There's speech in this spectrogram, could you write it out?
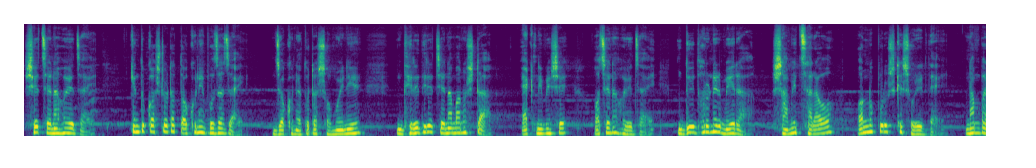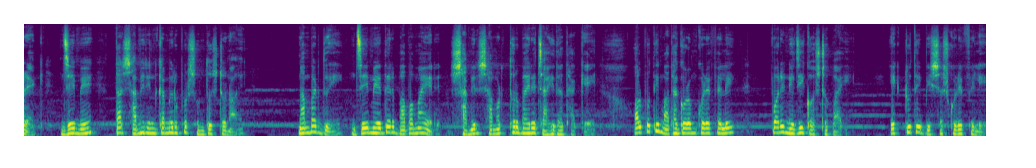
সে চেনা হয়ে যায়। কিন্তু কষ্টটা তখনই বোঝা যায় যখন এতটা সময় নিয়ে ধীরে ধীরে চেনা মানুষটা এক নিমেষে অচেনা হয়ে যায়। দুই ধরনের মেয়েরা স্বামী ছাড়াও অন্য পুরুষকে শরীর দেয়। নাম্বার এক, যে মেয়ে তার স্বামীর ইনকামের উপর সন্তুষ্ট নয়। নাম্বার দুই, যে মেয়েদের বাবা মায়ের স্বামীর সামর্থ্যর বাইরে চাহিদা থাকে। অল্পতেই মাথা গরম করে ফেলে, পরে নিজেই কষ্ট পায় একটুতেই বিশ্বাস করে ফেলে,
